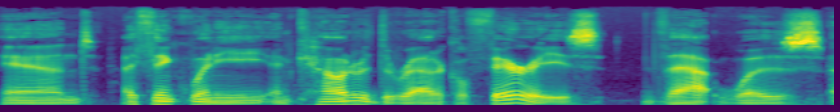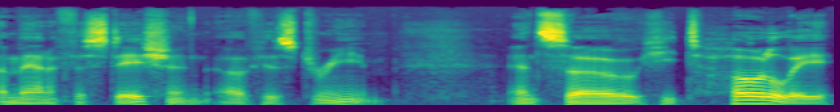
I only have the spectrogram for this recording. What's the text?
And I think when he encountered the radical faeries, that was a manifestation of his dream. And so he totally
